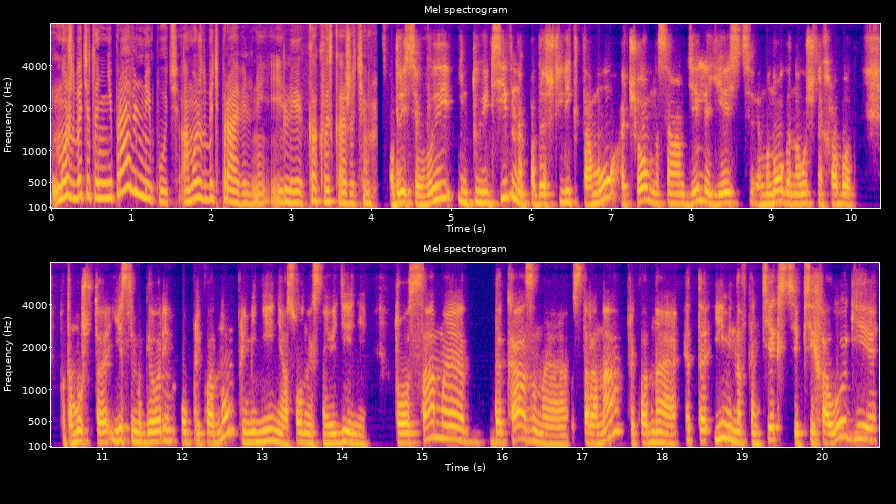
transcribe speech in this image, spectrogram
Может быть, это неправильный путь, а может быть, правильный? Или как вы скажете? Смотрите, вы интуитивно подошли к тому, о чем на самом деле есть много научных работ. Потому что если мы говорим о прикладном применении осознанных сновидений, то самая доказанная сторона прикладная — это именно в контексте психологии,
